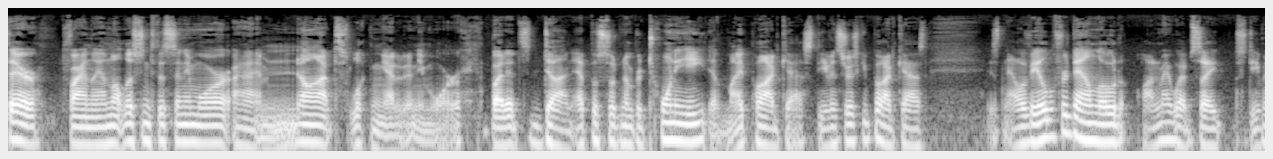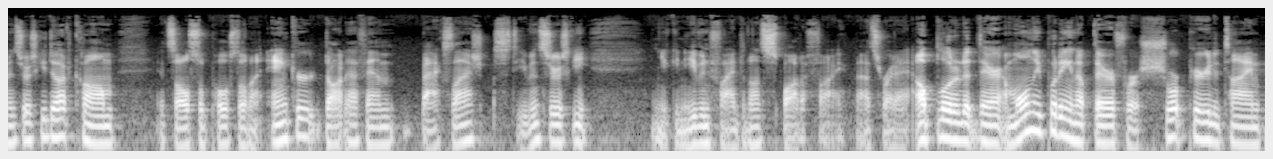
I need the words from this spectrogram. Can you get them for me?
there. Finally, I'm not listening to this anymore. I'm not looking at it anymore. But it's done. Episode number 28 of my podcast, Steven Sersky Podcast, is now available for download on my website, stevensersky.com. It's also posted on anchor.fm backslash Steven Sersky. And you can even find it on Spotify. That's right, I uploaded it there. I'm only putting it up there for a short period of time.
